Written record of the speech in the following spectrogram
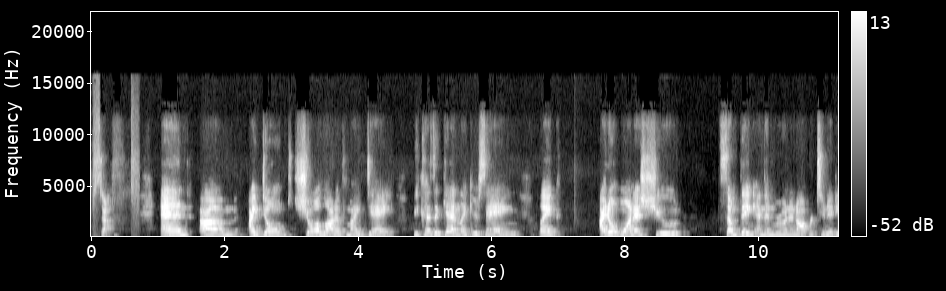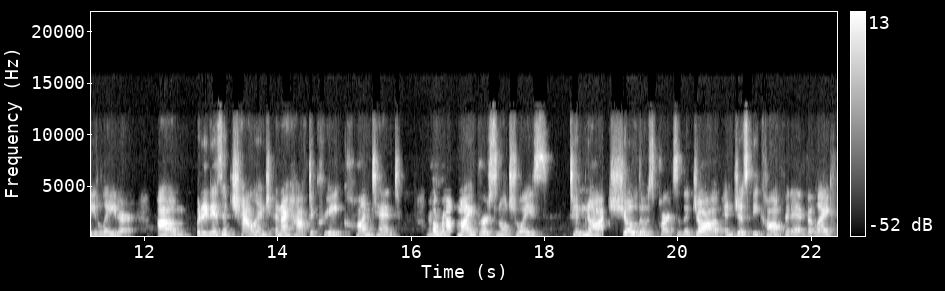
stuff. And um, I don't show a lot of my day because, again, like you're saying, like I don't want to shoot something and then ruin an opportunity later. Um, but it is a challenge, and I have to create content mm-hmm. around my personal choice to not show those parts of the job and just be confident that like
